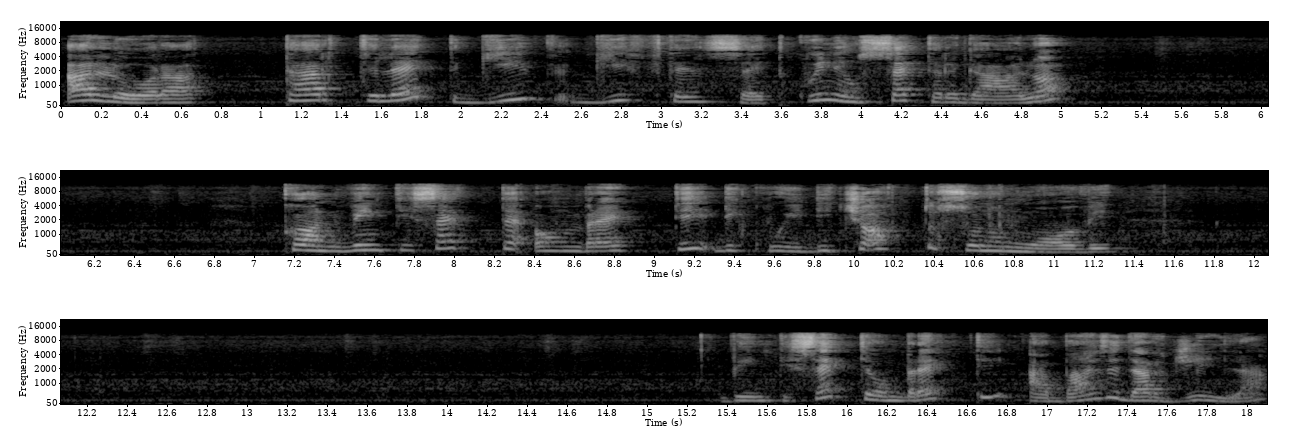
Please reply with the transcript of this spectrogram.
Allora tartlet give gift and set. Quindi un set regalo con 27 ombretti di cui 18 sono nuovi 27 ombretti a base d'argilla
